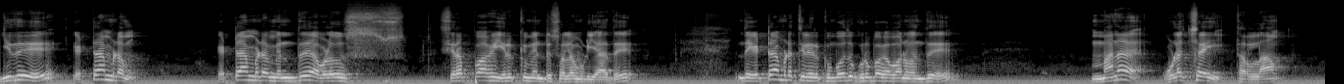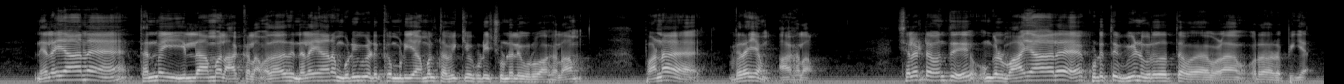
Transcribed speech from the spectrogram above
இது எட்டாம் இடம். எட்டாம் இடம் என்று அவ்வளவு சிறப்பாக இருக்கும் என்று சொல்ல முடியாது. இந்த எட்டாம் இடத்தில் இருக்கும்போது குரு பகவான் வந்து மன உளைச்சலை தரலாம் நிலையான தன்மை இல்லாமல் ஆக்கலாம். அதாவது நிலையான முடிவு எடுக்க முடியாமல் தவிக்கக்கூடிய சூழ்நிலை உருவாகலாம் பண விரயம் ஆகலாம். சிலட்ட வந்து உங்கள் வாயால் கொடுத்து வீண் விரோதத்தை வ- வ-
